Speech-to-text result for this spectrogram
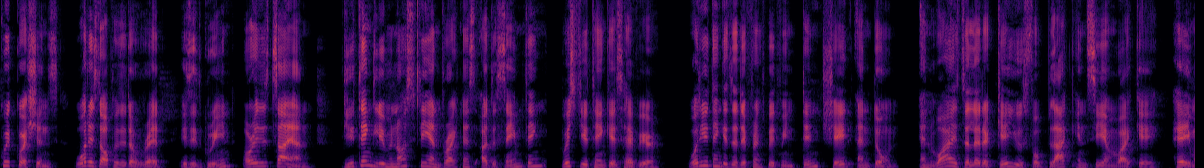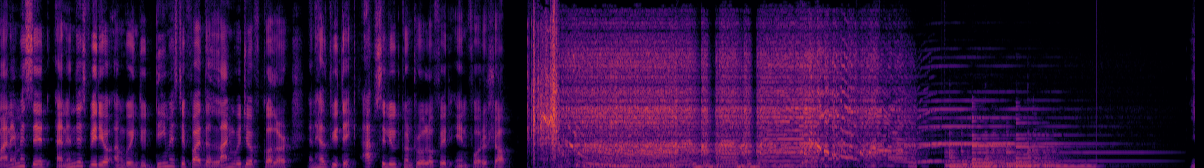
Quick questions. What is the opposite of red? Is it green or is it cyan? Do you think luminosity and brightness are the same thing? Which do you think is heavier? What do you think is the difference between tint, shade and tone? And why is the letter K used for black in CMYK? Hey, my name is Sid and in this video I'm going to demystify the language of color and help you take absolute control of it in Photoshop.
